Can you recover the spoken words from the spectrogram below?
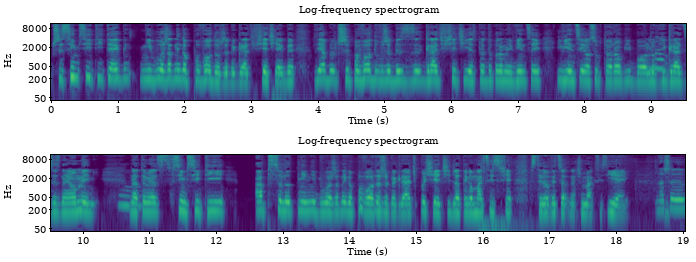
przy SimCity to jakby nie było żadnego powodu, żeby grać w sieci. Jakby w Diablo 3 powodów, żeby z, grać w sieci jest prawdopodobnie więcej i więcej osób to robi, bo No. lubi grać ze znajomymi. Natomiast w SimCity absolutnie nie było żadnego powodu, żeby grać po sieci, dlatego Maxis się z tego wycofał, znaczy Maxis EA. Znaczy,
